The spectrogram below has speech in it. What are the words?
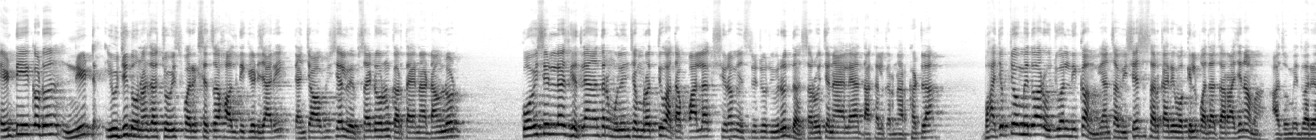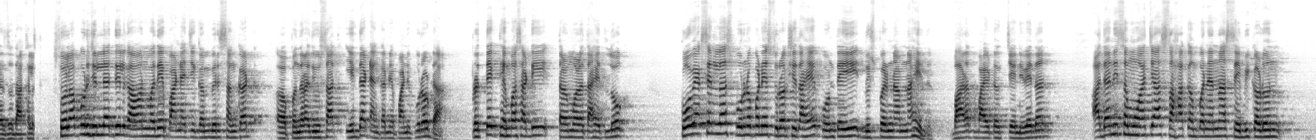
एन टी एकडून नीट यू जी दोन हजार चोवीस परीक्षेचं हॉल तिकीट जारी. त्यांच्या ऑफिशियल वेबसाईटवरून करता येणार डाउनलोड कोविशिल्ड लस घेतल्यानंतर मुलींचे मृत्यू. आता पालक शिरम इन्स्टिट्यूट विरुद्ध सर्वोच्च न्यायालयात दाखल करणार खटला. भाजपचे उमेदवार उज्ज्वल निकम यांचा विशेष सरकारी वकील पदाचा राजीनामा. आज उमेदवारी अर्ज दाखल सोलापूर जिल्ह्यातील गावांमध्ये पाण्याची गंभीर संकट पंधरा दिवसात एकदा टँकरने पाणी पुरवठा. प्रत्येक थेंबासाठी तळमळत आहेत लोक. कोवॅक्सिन लस पूर्णपणे सुरक्षित आहे कोणतेही दुष्परिणाम नाहीत. भारत बायोटेकचे निवेदन. अदानी समूहाच्या सहा कंपन्यांना सेबीकडून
